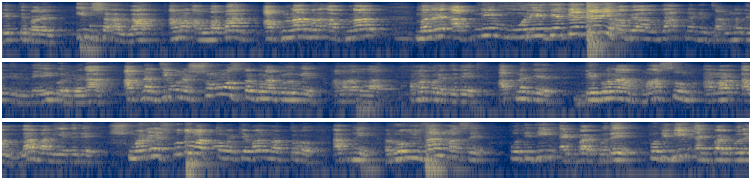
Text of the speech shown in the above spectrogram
দেখতে পারেন। ইনশাআল্লাহ, আমার আল্লাহ পাক আপনার মানে আপনার মানে আপনি মরে যেতে দেরি হবে, আল্লাহ আপনাকে জান্নাতে দিতে দেরি করবে না। আপনার জীবনের সমস্ত গুণাগুলোকে আমার আল্লাহ ক্ষমা করে দেবে। আপনাকে বেগুনা, মাসুম আমার আল্লাহ বানিয়ে দেবে। মানে শুধুমাত্র, কেবলমাত্র আপনি রমজান মাসে প্রতিদিন একবার করে, প্রতিদিন একবার করে,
